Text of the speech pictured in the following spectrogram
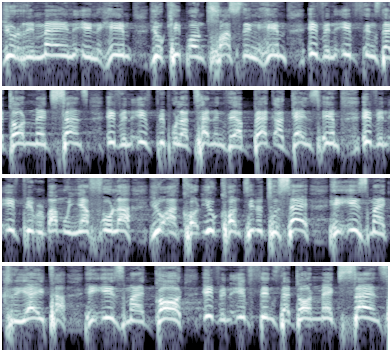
You remain in Him. You keep on trusting Him, even if things that don't make sense, even if people are turning their back against Him, even if people bamunyafula, you are you continue to say, He is my Creator. He is my God. Even if things that don't make sense,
